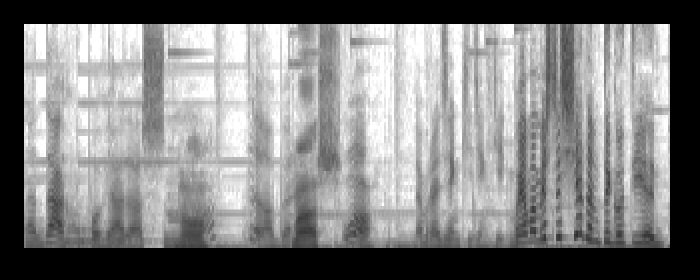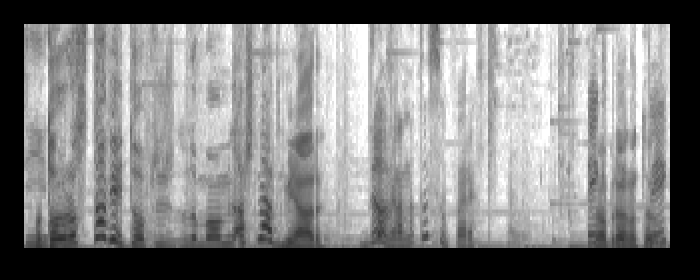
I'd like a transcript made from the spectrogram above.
Na dachu powiadasz. No. No. Dobra. Masz. O, dobra, dzięki, dzięki. Bo ja mam jeszcze 7 tego TNT. No to rozstawiaj to, przecież no, mam aż nadmiar. Dobra, no to super. Pyk, Dobra, pyk, no to- pyk.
